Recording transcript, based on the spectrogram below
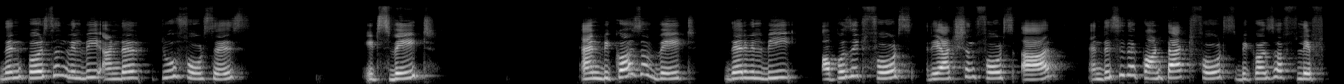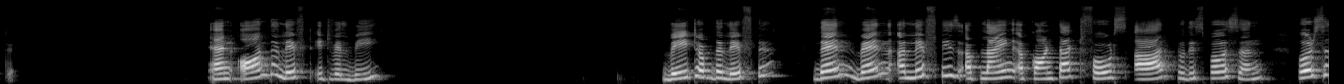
then person will be under two forces, its weight and because of weight, there will be opposite force, reaction force R and this is the contact force because of lift. And on the lift, it will be weight of the lift then when a lift is applying a contact force R to this person, person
